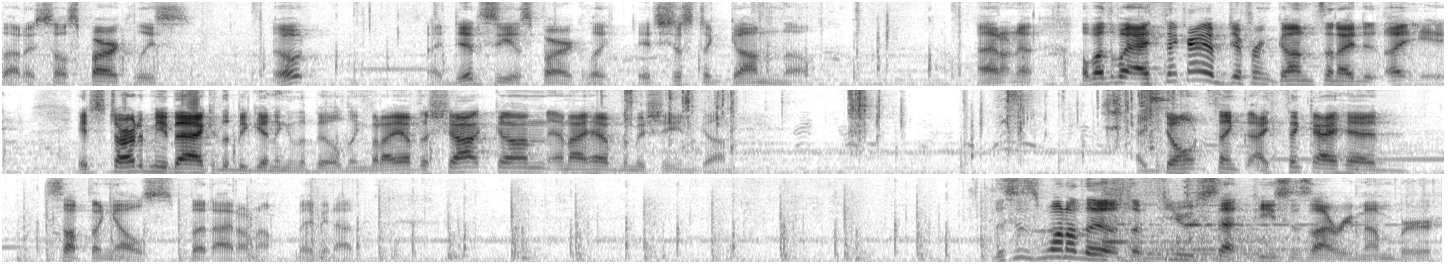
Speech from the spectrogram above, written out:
Thought I saw sparklies. Oh, I did see a sparkly. It's just a gun, though. I don't know. Oh, by the way, I think I have different guns than I did. I, it, it started me back at the beginning of the building, but I have the shotgun and I have the machine gun. I don't think... I think I had something else, but I don't know. Maybe not. This is one of the, the few set pieces I remember.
